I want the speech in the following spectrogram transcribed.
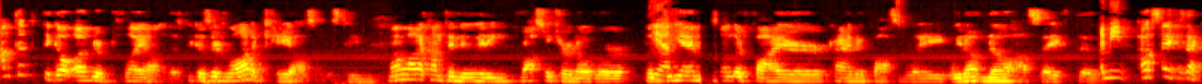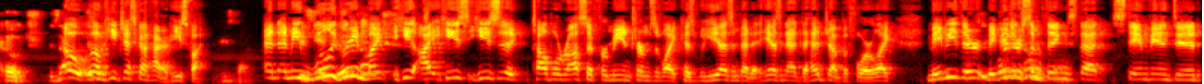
I'm tempted to go underplay on this because there's a lot of chaos on this team. Not a lot of continuity, roster turnover. The Yeah. GM is under fire, kind of possibly. We don't know how safe the. I mean, how safe is that coach? Is that? oh, is oh, he just got hired. He's fine. he's fine. And I mean, Is Willie Green coach? might he I, he's he's a tabula rasa for me in terms of like because he hasn't been he hasn't had the head job before. Like maybe there maybe there's some coming from? things that Stan Van did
